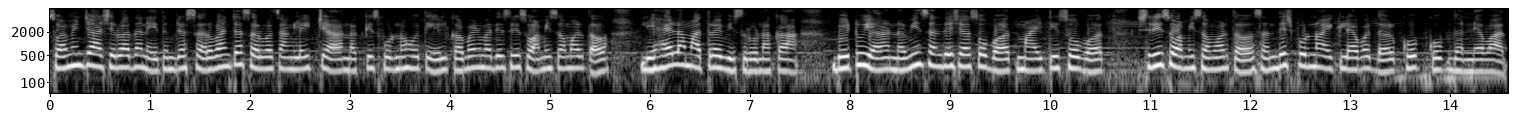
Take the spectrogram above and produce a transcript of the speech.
स्वामींच्या आशीर्वादाने तुमच्या सर्वांच्या सर्व चांगल्या इच्छा नक्कीच पूर्ण होतील. कमेंटमध्ये श्री स्वामी समर्थ लिहायला मात्र विसरू नका. भेटूया नवीन संदेशासोबत माहितीसोबत. श्री स्वामी समर्थ संदेश पूर्ण ऐकल्याबद्दल खूप खूप धन्यवाद.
